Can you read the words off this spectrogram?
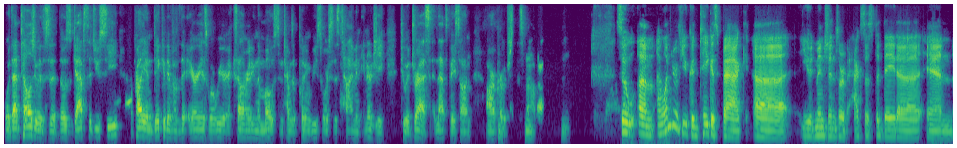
what that tells you is that those gaps that you see are probably indicative of the areas where we are accelerating the most in terms of putting resources time and energy to address and that's based on our approach to this problem. Mm-hmm. so um, i wonder if you could take us back uh, you had mentioned sort of access to data, and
